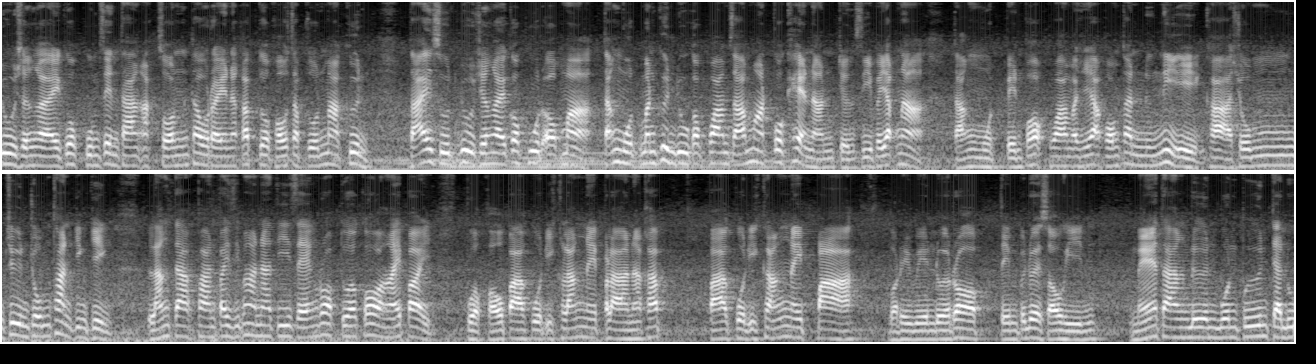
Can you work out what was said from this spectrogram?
ยู่เฉิงไอควบคุมเส้นทางอักษรเท่าไรนะครับ ตัวเขาสับสนมากขึ้น ท้ายสุดยู่เฉิงไอก็พูดออกมา ทั้งหมดมันขึ้นอยู่กับความสามารถก็แค่นั้นเฉินซีพยักหน้า ทั้งหมดเป็นเพราะความอัจฉริยะของท่านหนึ่งนี่เองข้าชมชื่นชมท่านจริง ๆ หลังจากผ่านไป 15 นาทีแสงรอบตัวก็หายไป พวกเขาปรากฏอีกครั้งในปลานะครับ ปรากฏอีกครั้งในป่า บริเวณโดยรอบเต็มไปด้วยเสาหิน แม้ทางเดินบนพื้นจะดู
